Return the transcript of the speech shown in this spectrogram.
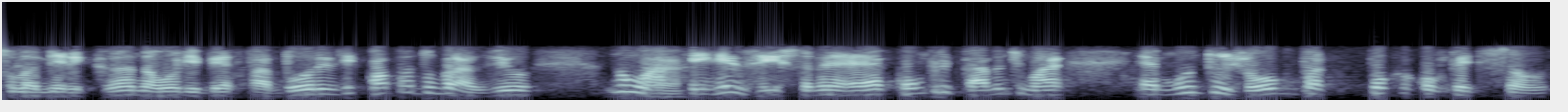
Sul-Americana ou Libertadores e Copa do Brasil. Não há é. quem resista, né? É complicado demais. É muito jogo para pouca competição.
